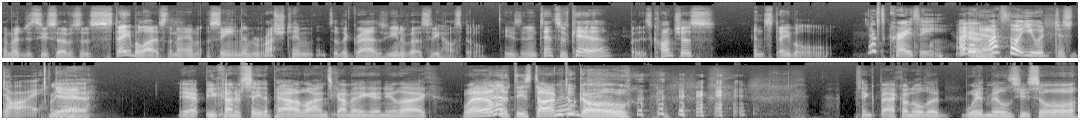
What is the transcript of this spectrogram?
Emergency services stabilized the man at the scene and rushed him to the Graz University Hospital. He is in intensive care, but is conscious and stable. That's crazy. I didn't. Yeah. I thought you would just die. Yeah. yeah. You kind of see the power lines coming and you're like, well, Yeah. it is time to go. Think back on all the windmills you saw,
